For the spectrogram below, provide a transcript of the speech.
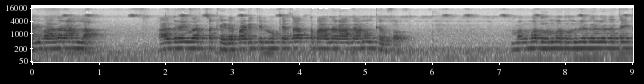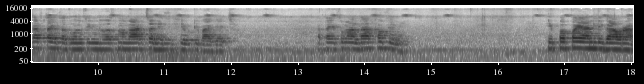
भाजी बाजार आणला. आज रविवारचा खेड्यापाडीचे लोक येतात तर बाजार आज आणून ठेवतात मग मधून मधून वेगळं वेगळं काही करता येतं. दोन तीन दिवस मग अडचण येते शेवटी भाज्याची आता हे तुम्हाला दाखवते मी. ही पपई आणली गावरान.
